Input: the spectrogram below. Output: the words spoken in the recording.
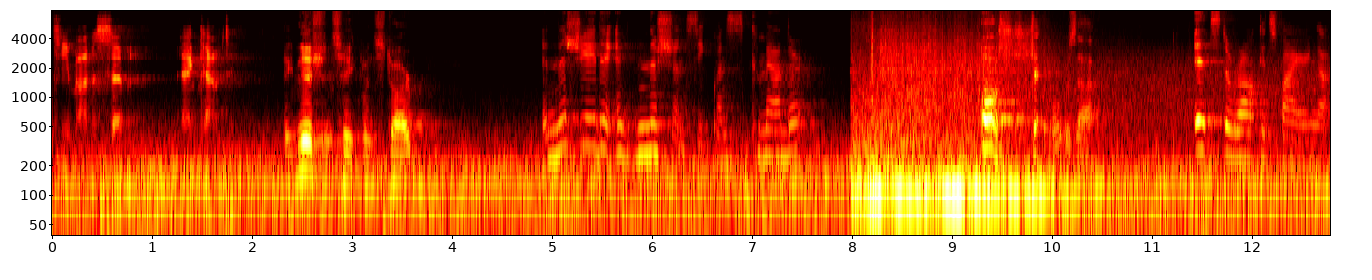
T minus 7 and counting. Ignition sequence start. Initiating ignition sequence, Commander. Oh shit! What was that? It's the rockets firing up.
